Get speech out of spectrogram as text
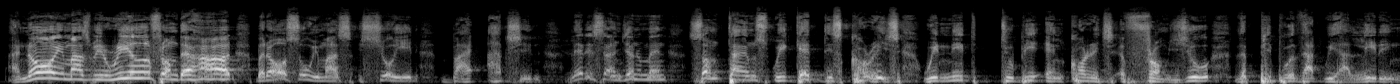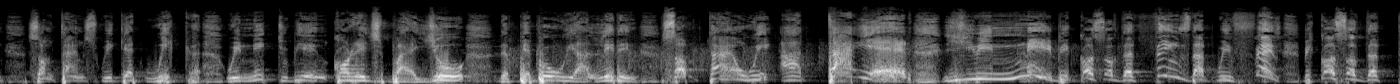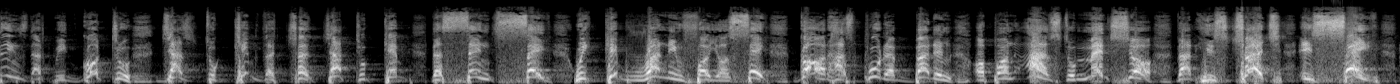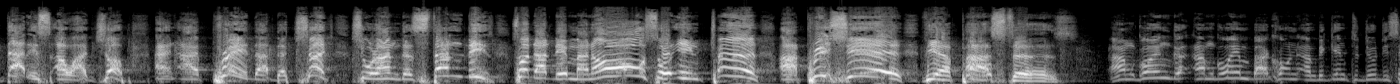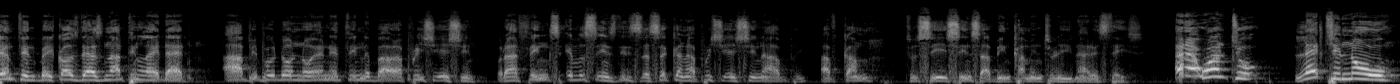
I know it must be real from the heart, but also we must show it by action. Ladies and gentlemen, sometimes we get discouraged. We need to be encouraged from you, the people that we are leading. Sometimes we get weak. We need to be encouraged by you, the people we are leading. Sometimes we are tired. We need because of the things that we face, because of the things that we go through, just to keep the church, just to keep the saints safe. We keep running for your sake. God has put a burden upon us to make sure that his church is safe. That is our job. And I pray that the church should understand this so that they may also in turn appreciate their I'm going, I'm going back home and begin to do the same thing because there's nothing like that. Our people don't know anything about appreciation. But I think ever since this is the second appreciation I've, I've come to see since I've been coming to the United States. And I want to let you know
